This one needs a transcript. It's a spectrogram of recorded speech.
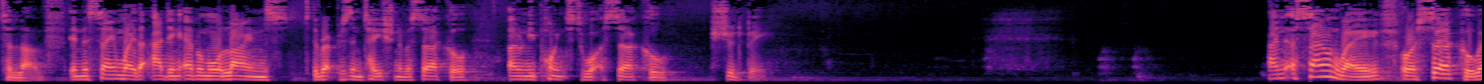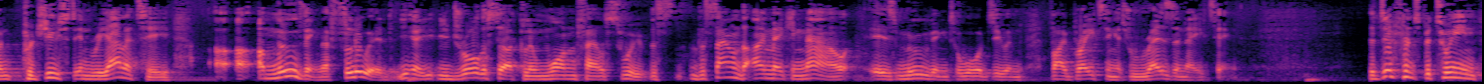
to love in the same way that adding ever more lines to the representation of a circle only points to what a circle should be. And a sound wave or a circle, when produced in reality, are, moving, they're fluid. You know, you, draw the circle in one fell swoop. The, the sound that I'm making now is moving towards you and vibrating, it's resonating. The difference between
